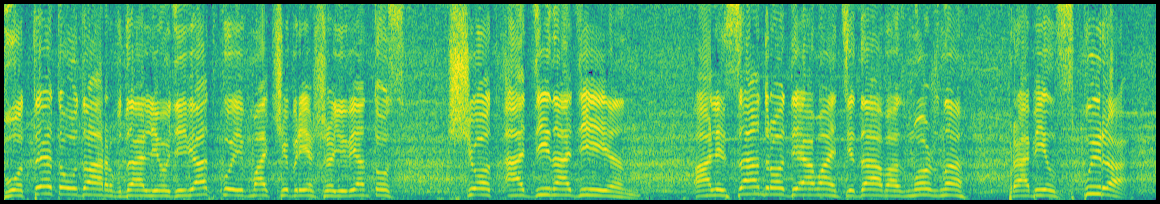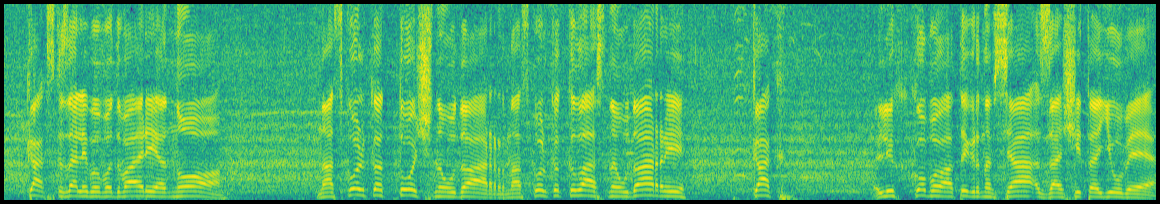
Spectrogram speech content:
Вот это удар в дальнюю девятку. И в матче Бреша Ювентус счет 1-1. Алессандро Диаманти, да, возможно, пробил спыра, как сказали бы во дворе, но насколько точный удар, насколько классный удар и как легко была отыграна вся защита Юве.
